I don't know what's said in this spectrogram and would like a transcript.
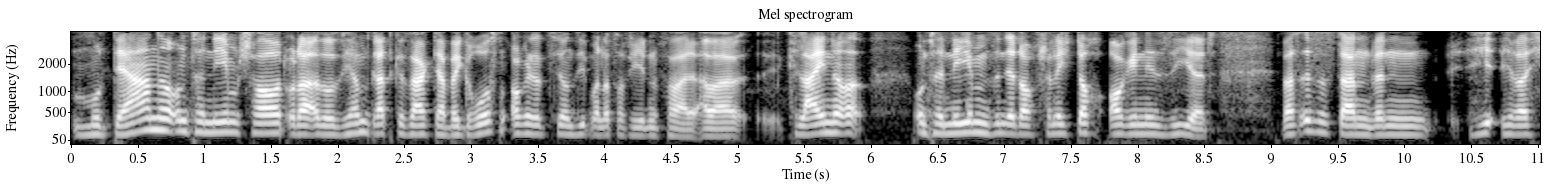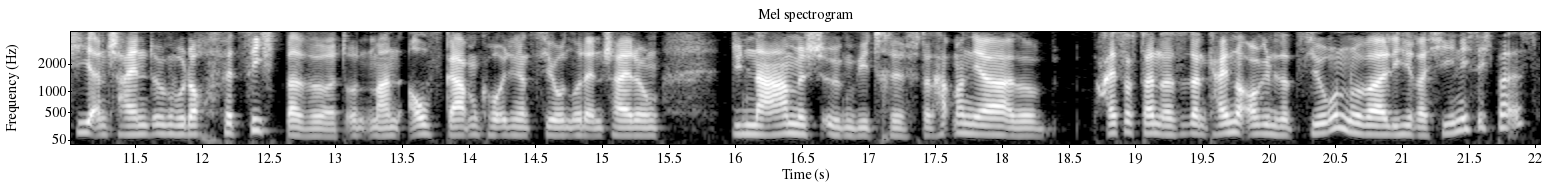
moderne Unternehmen schaut, oder also Sie haben gerade gesagt, ja, bei großen Organisationen sieht man das auf jeden Fall, aber kleine Unternehmen sind ja doch wahrscheinlich doch organisiert. Was ist es dann, wenn Hierarchie anscheinend irgendwo doch verzichtbar wird und man Aufgabenkoordination oder Entscheidungen dynamisch irgendwie trifft? Dann hat man ja, also heißt das dann, das ist dann keine Organisation, nur weil die Hierarchie nicht sichtbar ist?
